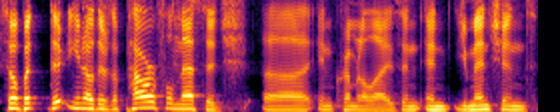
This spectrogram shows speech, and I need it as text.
So, but there, you know, there's a powerful message uh, in criminalize, and and you mentioned,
